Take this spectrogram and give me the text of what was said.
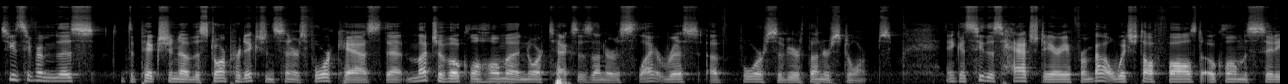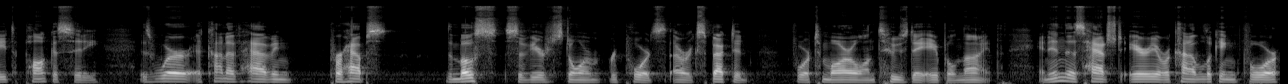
you can see from this depiction of the Storm Prediction Center's forecast that much of Oklahoma and North Texas is under a slight risk of four severe thunderstorms. And you can see this hatched area from about Wichita Falls to Oklahoma City to Ponca City is where it kind of having perhaps the most severe storm reports are expected for tomorrow on Tuesday, April 9th. And in this hatched area, we're kind of looking for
